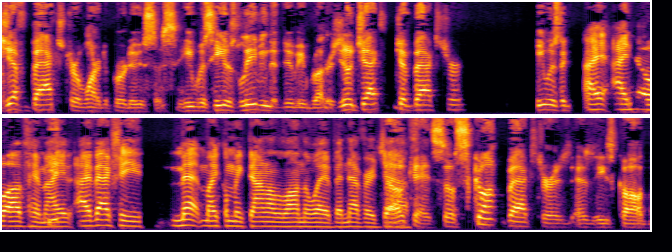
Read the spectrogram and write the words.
Jeff Baxter wanted to produce us. He was he was leaving the Doobie Brothers. You know Jack Jeff Baxter. He was a. I I know of him. He, I I've actually met Michael McDonald along the way, but never Jeff. Okay, so Skunk Baxter, as, as he's called,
